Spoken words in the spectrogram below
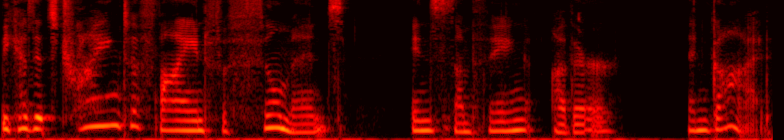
because it's trying to find fulfillment in something other than God.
